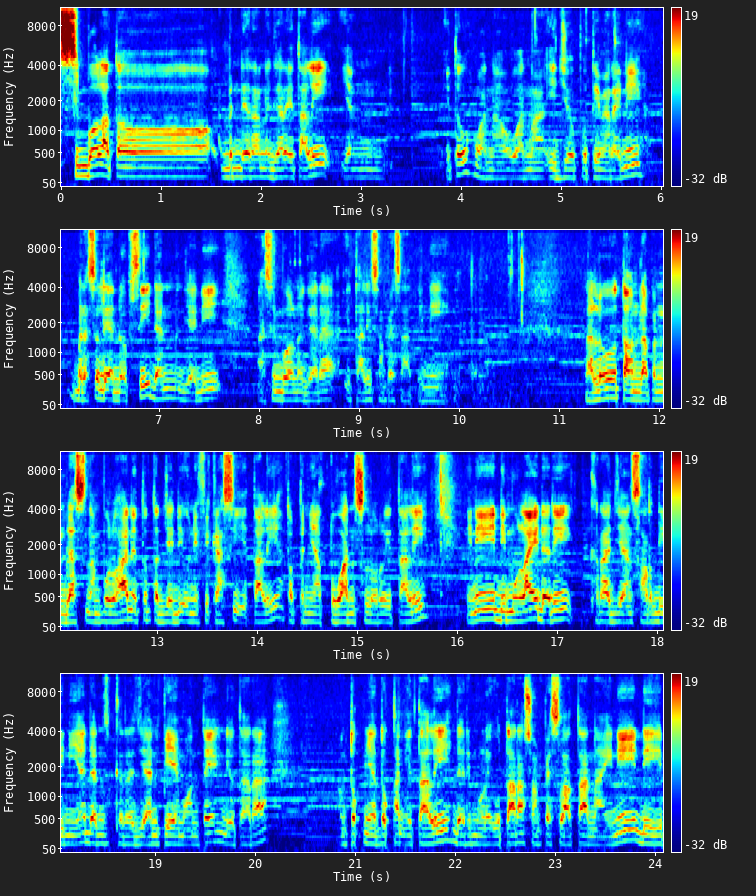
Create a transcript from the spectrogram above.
simbol atau bendera negara Italia yang itu warna-warna hijau putih merah ini berhasil diadopsi dan menjadi uh, simbol negara Italia sampai saat ini gitu. Lalu tahun 1860-an itu terjadi unifikasi Italia atau penyatuan seluruh Italia. Ini dimulai dari kerajaan Sardinia dan kerajaan Piemonte yang di utara untuk menyatukan Italia dari mulai utara sampai selatan. Nah, ini di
